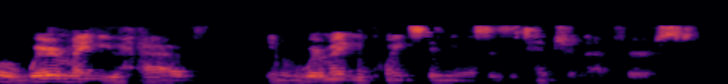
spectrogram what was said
or where might you have, you know, where might you point stimulus's attention at first?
